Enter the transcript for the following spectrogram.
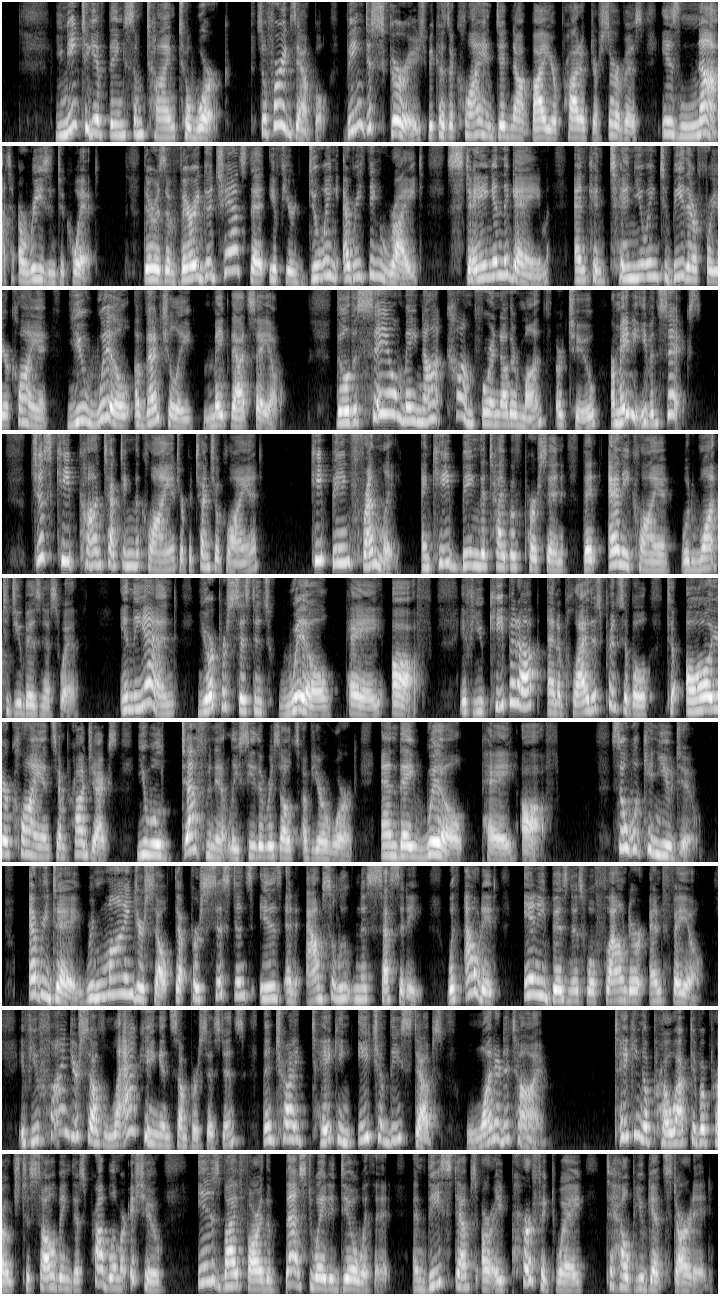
You need to give things some time to work. So, for example, being discouraged because a client did not buy your product or service is not a reason to quit. There is a very good chance that if you're doing everything right, staying in the game, and continuing to be there for your client, you will eventually make that sale. Though the sale may not come for another month or two, or maybe even six. Just keep contacting the client or potential client. Keep being friendly and keep being the type of person that any client would want to do business with. In the end, your persistence will pay off. If you keep it up and apply this principle to all your clients and projects, you will definitely see the results of your work and they will pay off. So, what can you do? Every day, remind yourself that persistence is an absolute necessity. Without it, any business will flounder and fail. If you find yourself lacking in some persistence, then try taking each of these steps one at a time. Taking a proactive approach to solving this problem or issue is by far the best way to deal with it, and these steps are a perfect way to help you get started.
